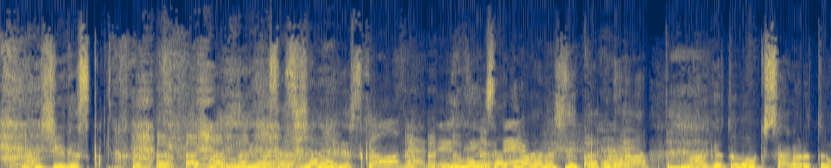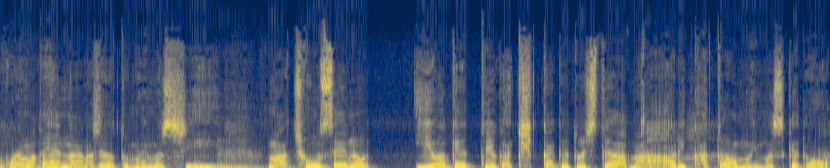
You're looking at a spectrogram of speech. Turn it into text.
来週ですか ?2 年先じゃないですか。そうなんですね、2年先の話で、ここからマーケットが大きく下がるっていうのは、これまた変な話だと思いますし、うん、まあ、調整の言い訳っていうか、きっかけとしては、まあ、ありかとは思いますけど、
